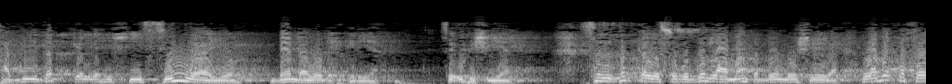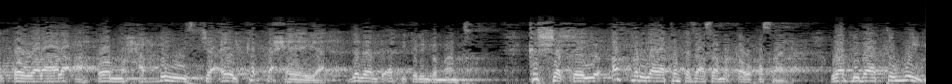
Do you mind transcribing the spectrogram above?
haddii dadka la heshiisiin waayo been baa loo dhexgeliyaa say u heshiiyaan sida dadka laysugu dir lahaa maanta been loo sheegaa laba qofood oo walaalo ah oo maxabayiis jacayl ka dhaxeeya dadaan ba arki karinba maanta ka shaqeeyo afar iyo labaatanka saasaa markaa u qasaaya waa dhibaato weyn.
